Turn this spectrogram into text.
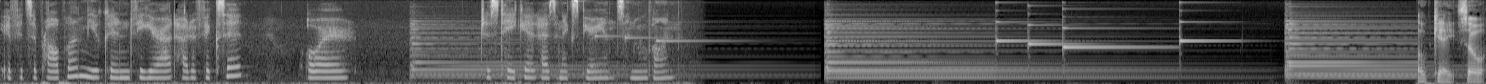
if it's a problem, you can figure out how to fix it or just take it as an experience and move on. Okay, so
